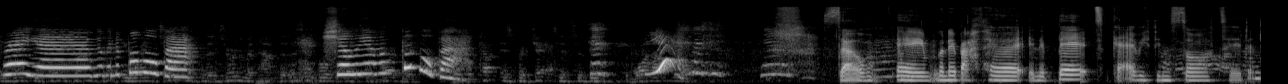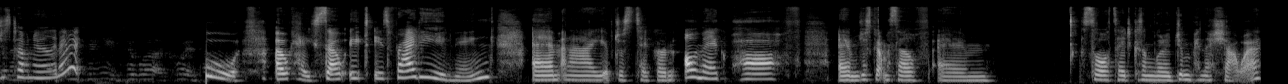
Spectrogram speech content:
Freya, we're having a bubble bath. Shall we have a bubble bath? Yeah. So um, I'm going to bath her in a bit, get everything sorted and just have an early night. Ooh, okay, so it is Friday evening um, and I have just taken all my makeup off, um, just got myself um, sorted because I'm going to jump in the shower.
